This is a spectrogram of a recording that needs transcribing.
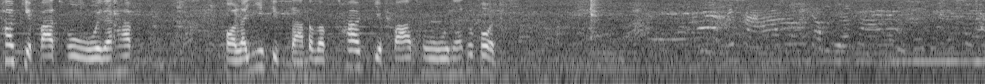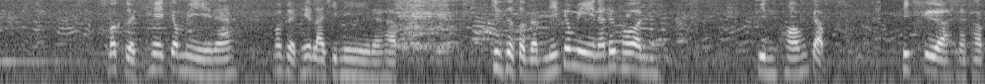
ข้าวเกี๊ยวปลาทูนะครับห่อละ20สามสำหรับข้าวเกี๊ยวปลาทูนะทุกคนมะเขือเทศก็มีนะมะเขือเทศราชินีนะครับ กินสดๆแบบนี้ก็มีนะทุกคนกินพร้อมกับพริกเกลือนะครับ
